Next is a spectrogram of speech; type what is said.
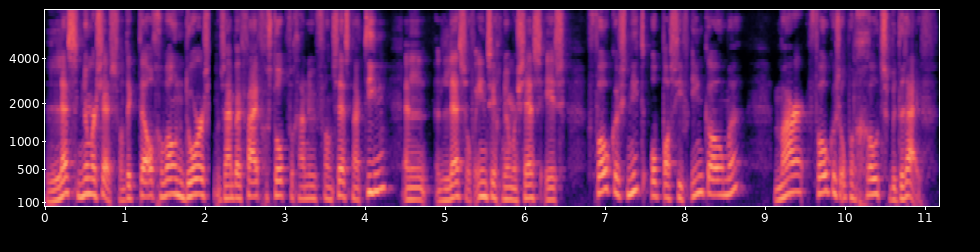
Les nummer 6, want ik tel gewoon door. We zijn bij 5 gestopt, we gaan nu van 6 naar 10. En les of inzicht nummer 6 is: focus niet op passief inkomen, maar focus op een groots bedrijf.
